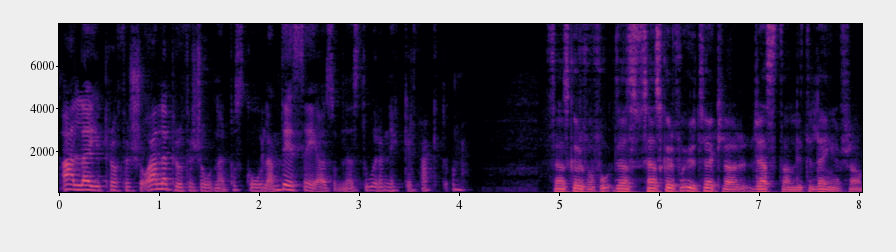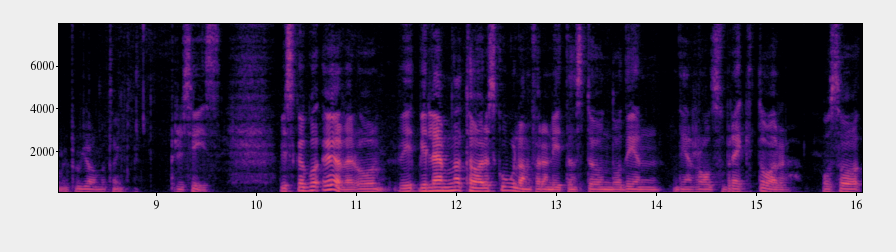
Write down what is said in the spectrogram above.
alla, i profession, alla professioner på skolan. Det ser jag som den stora nyckelfaktorn. Sen ska, du få, sen ska du få utveckla resten lite längre fram i programmet. Tänkte jag. Precis. Vi ska gå över och vi, vi lämnar Töreskolan för en liten stund och din, din roll som rektor. Och så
